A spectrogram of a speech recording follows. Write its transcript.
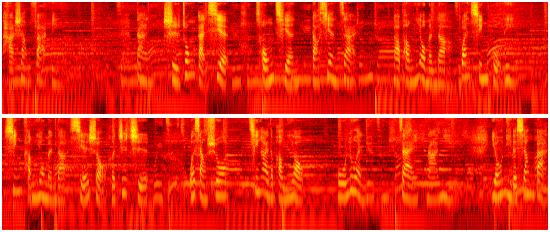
爬上发鬓，但始终感谢从前到现在老朋友们的关心鼓励，新朋友们的携手和支持。我想说，亲爱的朋友，无论在哪里，有你的相伴，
